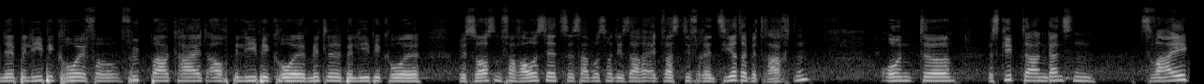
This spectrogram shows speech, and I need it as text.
eine beliebig hohe Verfügbarkeit, auch beliebig hohe Mittel, beliebig hohe Ressourcen voraussetzt. Deshalb muss man die Sache etwas differenzierter betrachten. Und äh, es gibt da einen ganzen Zweig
